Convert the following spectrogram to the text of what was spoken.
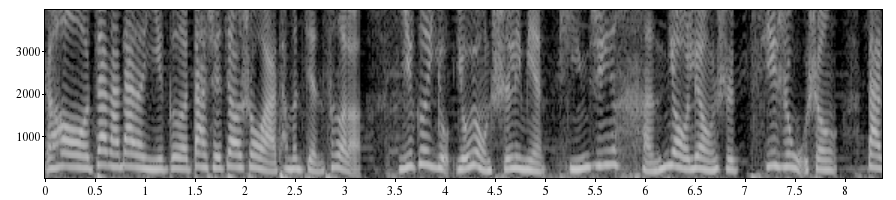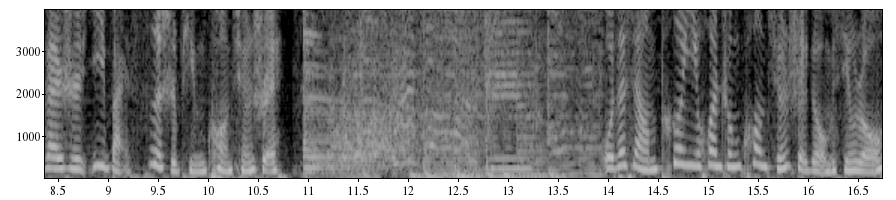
然后加拿大的一个大学教授啊，他们检测了。一个游游泳池里面平均含尿量是七十五升，大概是一百四十瓶矿泉水。我在想，特意换成矿泉水给我们形容，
